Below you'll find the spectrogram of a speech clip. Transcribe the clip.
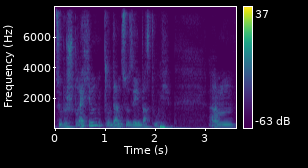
zu besprechen und dann zu sehen, was tue ich. Ähm,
